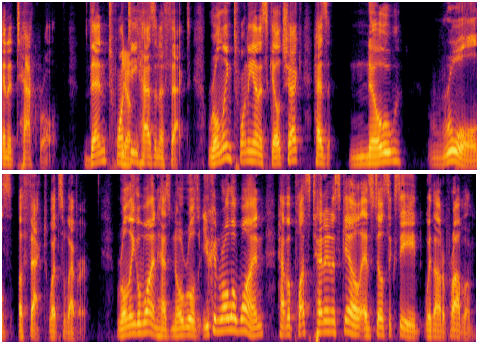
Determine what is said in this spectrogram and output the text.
an attack roll. Then 20 Yep. has an effect. Rolling 20 on a skill check has no rules effect whatsoever. Rolling a 1 has no rules. You can roll a 1, have a plus 10 in a skill, and still succeed without a problem.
